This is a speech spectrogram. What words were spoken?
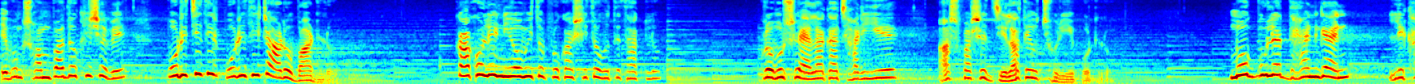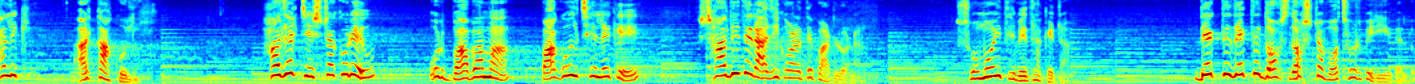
এবং সম্পাদক হিসেবে পরিচিতির পরিধিটা আরও বাড়ল। কাকলি নিয়মিত প্রকাশিত হতে থাকল। ক্রমশ এলাকা ছাড়িয়ে আশপাশের জেলাতেও ছড়িয়ে পড়ল। মকবুলের ধ্যান জ্ঞান লেখালেখি আর কাকলি। হাজার চেষ্টা করেও ওর বাবা মা পাগল ছেলেকে সাদিতে রাজি করাতে পারল না। সময় থেমে থাকে না। দেখতে দেখতে দশ দশটা বছর পেরিয়ে গেল।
